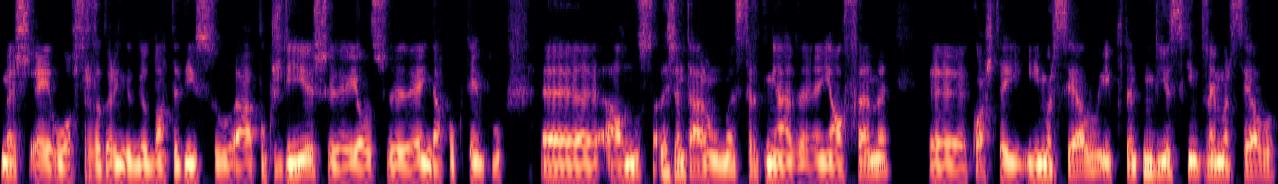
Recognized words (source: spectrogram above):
mas uh, o observador ainda deu nota disso há poucos dias, eles ainda há pouco tempo jantaram uma sardinhada em Alfama, Costa e, e, Marcelo, e portanto no dia seguinte vem Marcelo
